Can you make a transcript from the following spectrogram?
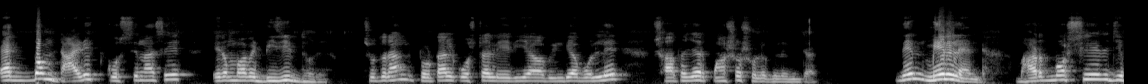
একদম ডাইরেক্ট কোশ্চেন আসে এরম ভাবে ডিজিট ধরে। সুতরাং total coastal area of India বললে সাত হাজার পাঁচশো ষোলো কিলোমিটার দেন মেনল্যান্ড ভারতবর্ষের যে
